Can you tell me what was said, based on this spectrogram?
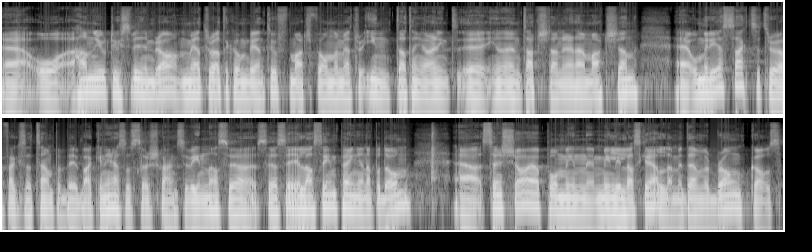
Eh, och han har gjort det svinbra, men jag tror att det kommer bli en tuff match för honom. Jag tror inte att han gör en, eh, en touchdown i den här matchen. Eh, och med det sagt så tror jag faktiskt att Tampa Bay Buccaneers har störst chans att vinna, så jag, så jag säger lasta in pengarna på dem. Sen kör jag på min, min lilla skräll med Denver Broncos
